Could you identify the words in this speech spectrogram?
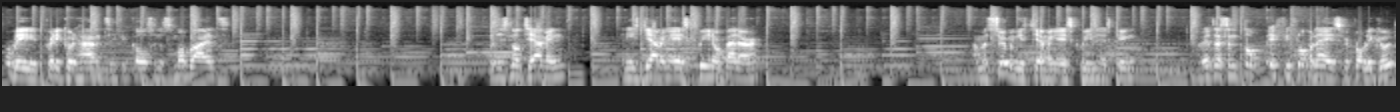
Probably a pretty good hand if he calls in the small blind. But he's not jamming, and he's jamming ace queen or better. I'm assuming he's jamming ace queen, ace king. If there's a top, if we flop an ace, we're probably good.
